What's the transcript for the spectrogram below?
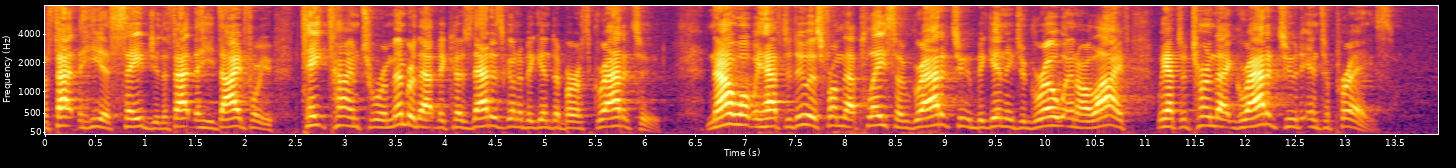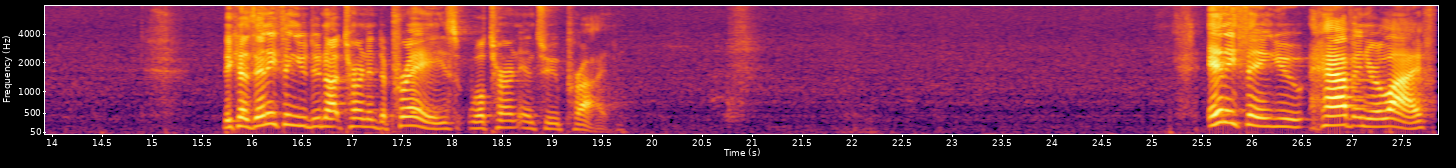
The fact that He has saved you, the fact that He died for you. Take time to remember that because that is going to begin to birth gratitude. Now, what we have to do is from that place of gratitude beginning to grow in our life, we have to turn that gratitude into praise. Because anything you do not turn into praise will turn into pride. Anything you have in your life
